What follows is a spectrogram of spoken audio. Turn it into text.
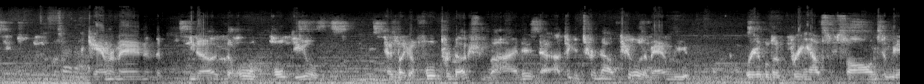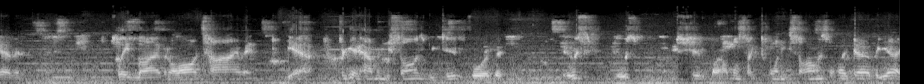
the cameraman and the you know the whole whole deal had like a full production behind it. And I think it turned out killer, man. We were able to bring out some songs that we haven't played live in a long time, and yeah, forget how many songs we did for it, but it was it was shit, almost like twenty songs, something like that. But yeah,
